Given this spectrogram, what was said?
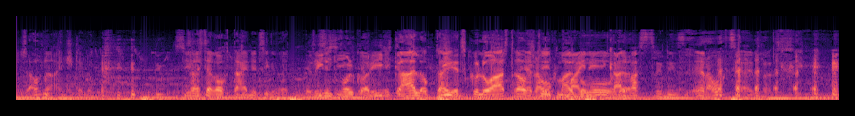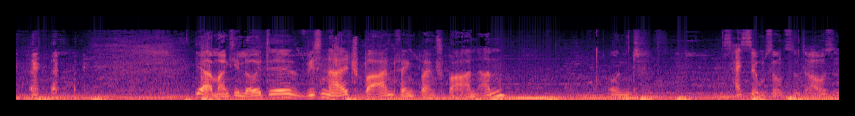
Das ist auch eine Einstellung. Das heißt, er raucht deine Zigaretten. Die Richtig, sind Vollkorn. richtig. Egal, ob da jetzt Goloas draufsteht, Marlboro meine, egal oder- was drin ist. Er raucht sie einfach. Ja, manche Leute wissen halt, Sparen fängt beim Sparen an. Und, Das heißt ja umsonst und draußen.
